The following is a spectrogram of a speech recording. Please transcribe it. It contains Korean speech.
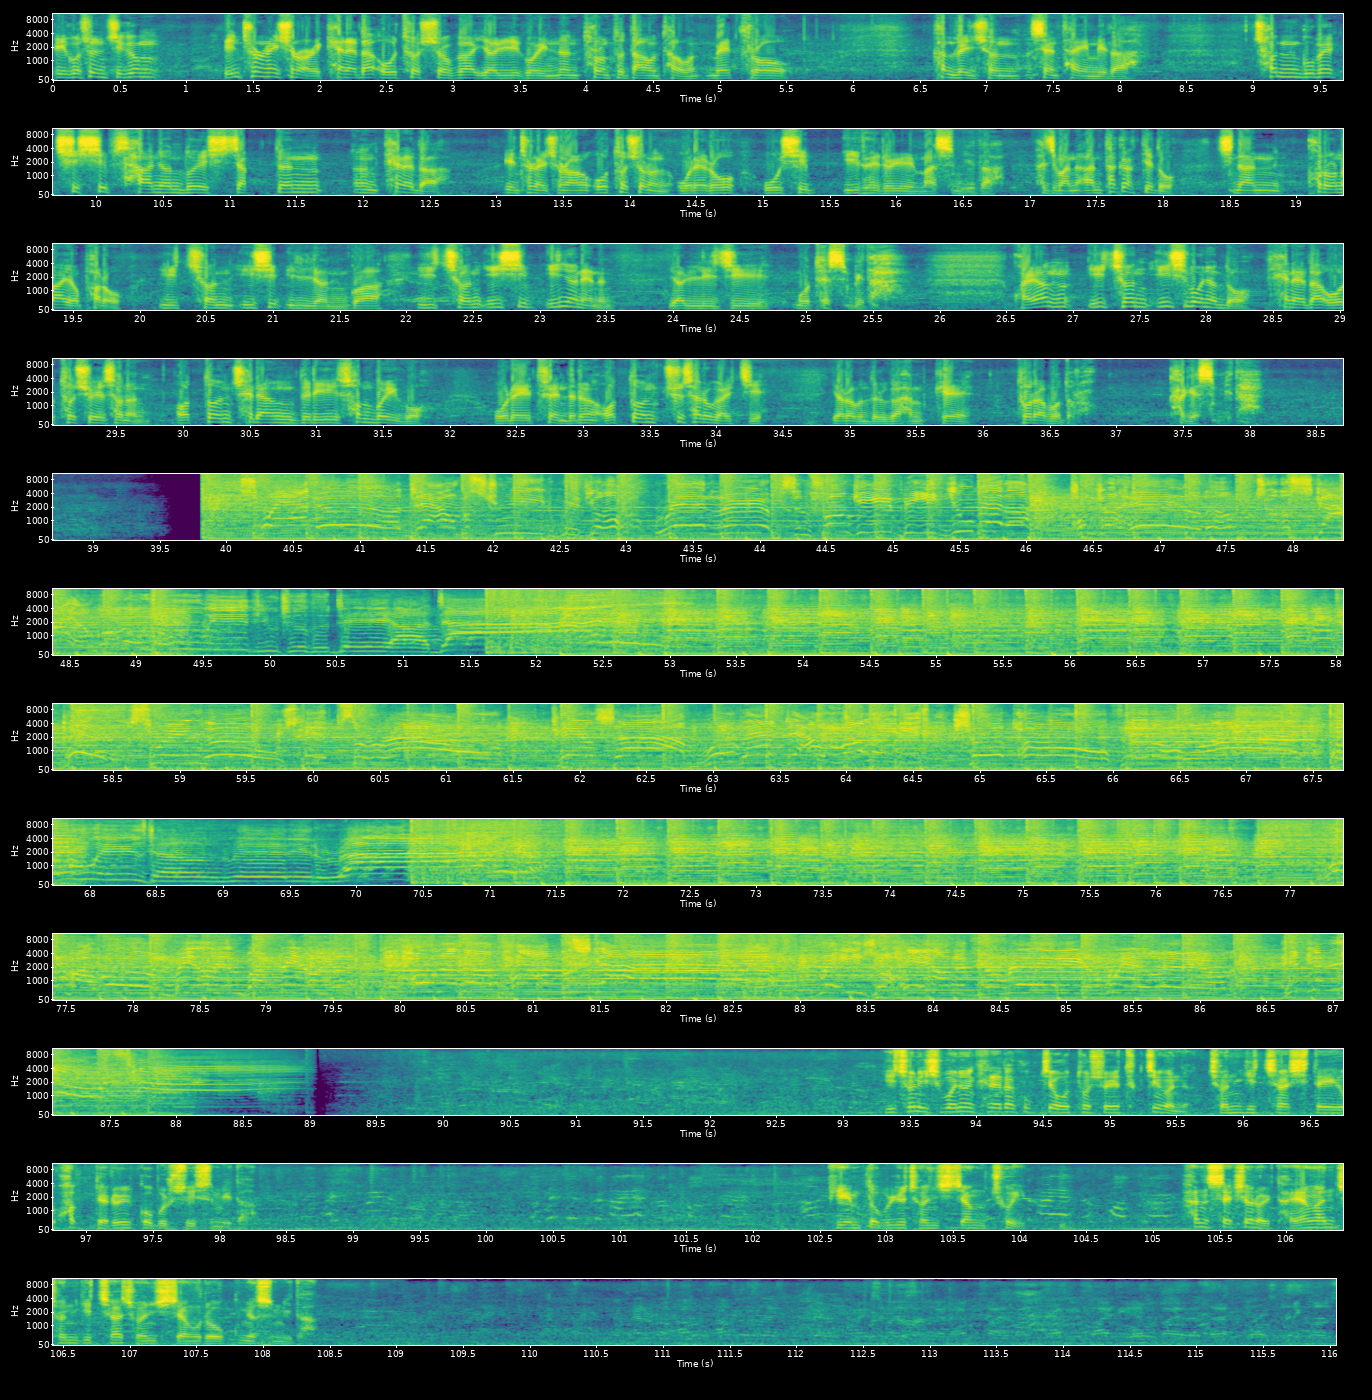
이곳은 지금 인터내셔널 캐나다 오토쇼가 열리고 있는 토론토 다운타운 메트로 컨벤션 센터입니다. 1974년도에 시작된 음, 캐나다 인터내셔널 오토쇼는 올해로 51회를 맞습니다. 하지만 안타깝게도 지난 코로나 여파로 2021년과 2022년에는 열리지 못했습니다. 과연 2025년도 캐나다 오토쇼에서는 어떤 차량들이 선보이고 올해의 트렌드는 어떤 추세로 갈지 여러분들과 함께 돌아보도록 하겠습니다. 2025년 캐나다 국제 오토쇼의 특징은 전기차 시대의 확대를 꼽을 수 있습니다. BMW 전시장 초입. 한 섹션을 다양한 전기차 전시장으로 꾸몄습니다.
